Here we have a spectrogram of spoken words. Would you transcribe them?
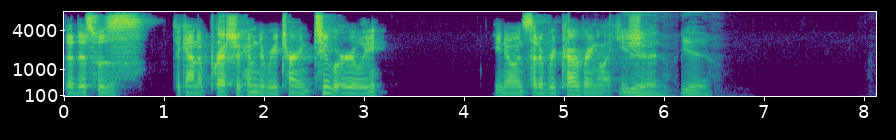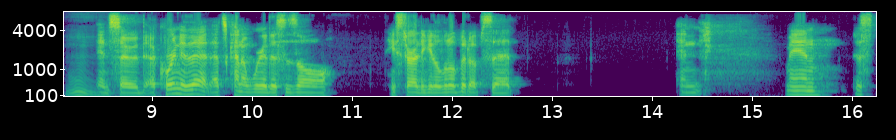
that this was to kind of pressure him to return too early, you know, instead of recovering like he yeah. should. Yeah. Mm. And so, according to that, that's kind of where this is all. He started to get a little bit upset, and man, just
